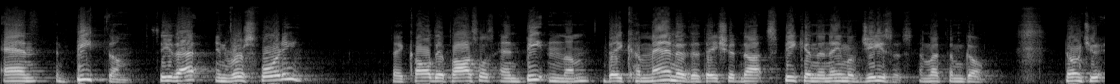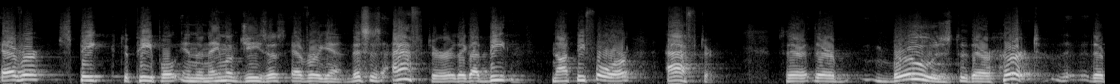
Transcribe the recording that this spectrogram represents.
and beat them. See that in verse 40? They called the apostles and beaten them. They commanded that they should not speak in the name of Jesus and let them go. Don't you ever speak to people in the name of Jesus ever again. This is after they got beaten, not before, after. They're, they're bruised, they're hurt, they're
